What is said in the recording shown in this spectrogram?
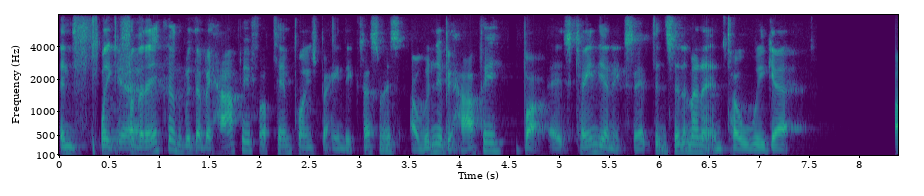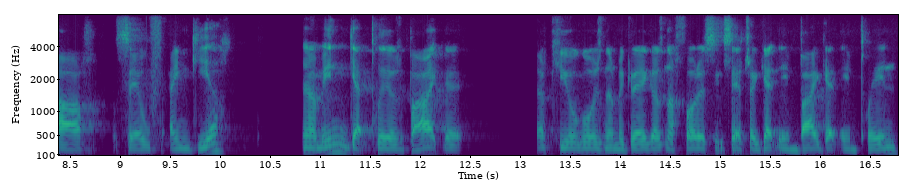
And like yeah. for the record, would I be happy for ten points behind at Christmas? I wouldn't be happy, but it's kind of an acceptance at the minute until we get ourselves in gear. You know what I mean? Get players back that our Kyogos and our McGregors and their Forrests, etc. Get them back, get them playing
